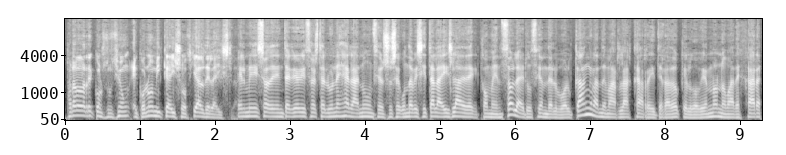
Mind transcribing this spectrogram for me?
para la reconstrucción económica y social de la isla. El ministro del Interior hizo este lunes el anuncio en su segunda visita a la isla desde que comenzó la erupción del volcán. Grande Marlaska ha reiterado que el gobierno no va a dejar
